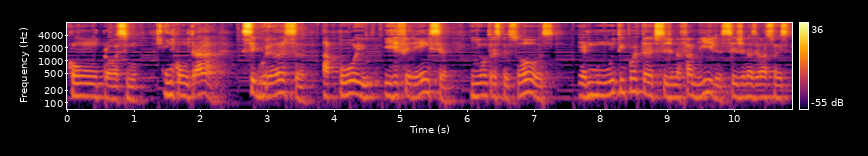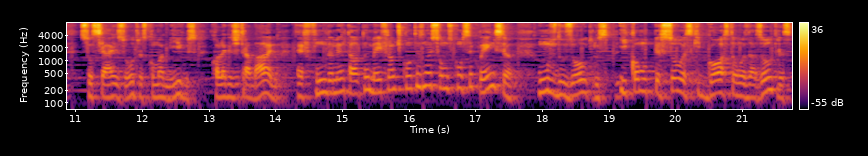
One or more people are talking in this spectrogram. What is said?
com o próximo. Encontrar segurança, apoio e referência em outras pessoas é muito importante, seja na família, seja nas relações sociais outras, como amigos, colegas de trabalho, é fundamental também. Afinal de contas, nós somos consequência uns dos outros e, como pessoas que gostam umas das outras,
